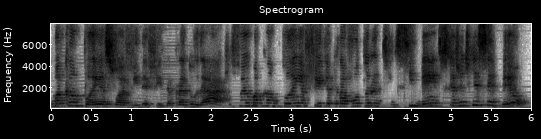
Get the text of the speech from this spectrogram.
uma campanha Sua Vida é Feita para Durar, que foi uma campanha feita pela Votorantim Cimentos, que a gente recebeu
